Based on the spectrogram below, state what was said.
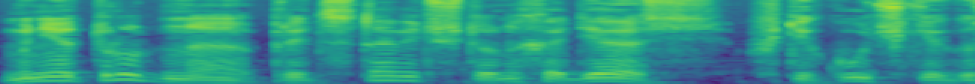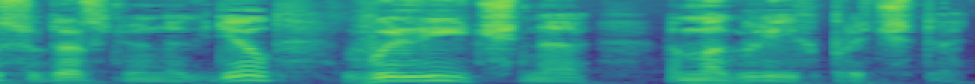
Мне трудно представить, что, находясь в текучке государственных дел, вы лично могли их прочитать.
